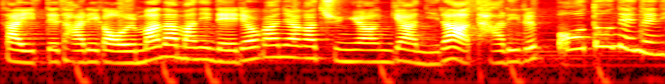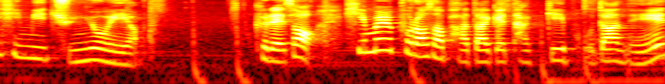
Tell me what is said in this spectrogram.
자 이때 다리가 얼마나 많이 내려가냐가 중요한 게 아니라 다리를 뻗어내는 힘이 중요해요. 그래서 힘을 풀어서 바닥에 닿기보다는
